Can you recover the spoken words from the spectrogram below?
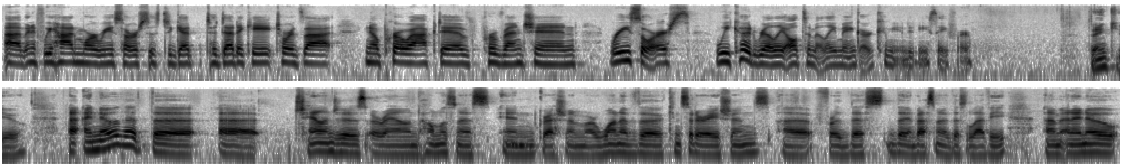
Um, and if we had more resources to get to dedicate towards that you know proactive prevention resource we could really ultimately make our community safer. Thank you. I know that the uh, challenges around homelessness in Gresham are one of the considerations uh, for this the investment of this levy. Um, and I know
